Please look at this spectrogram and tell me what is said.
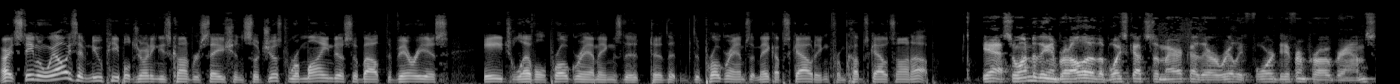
All right, Stephen, we always have new people joining these conversations, so just remind us about the various age level programmings that, the, the programs that make up scouting from Cub Scouts on up. Yeah, so under the umbrella of the Boy Scouts of America, there are really four different programs.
